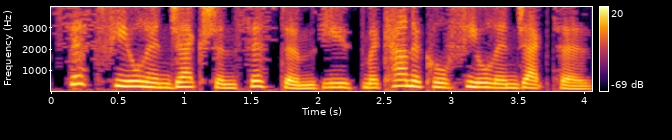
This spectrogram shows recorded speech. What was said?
CIS fuel injection systems used mechanical fuel injectors.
